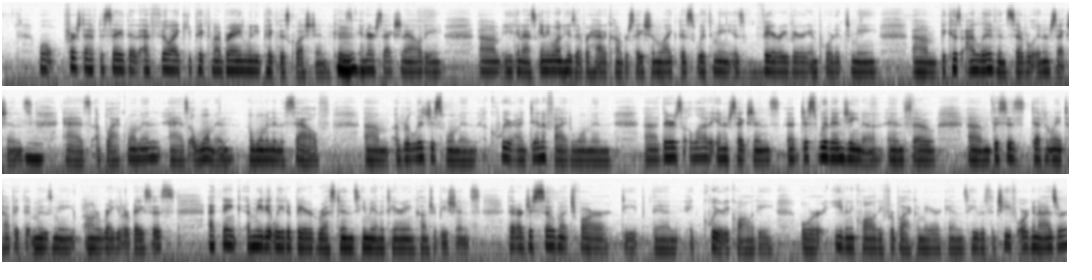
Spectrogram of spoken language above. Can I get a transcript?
Well, first, I have to say that I feel like you picked my brain when you picked this question because mm-hmm. intersectionality, um, you can ask anyone who's ever had a conversation like this with me, is very, very important to me um, because I live in several intersections mm-hmm. as a black woman, as a woman, a woman in the South, um, a religious woman, a queer identified woman. Uh, there's a lot of intersections uh, just within Gina. And so um, this is definitely a topic that moves me on a regular basis basis, I think immediately to Bayard Rustin's humanitarian contributions that are just so much far deep than queer equality or even equality for black Americans. He was the chief organizer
